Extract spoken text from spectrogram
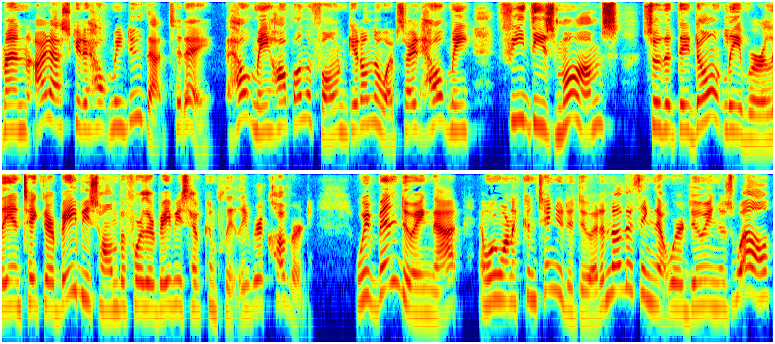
And I'd ask you to help me do that today. Help me hop on the phone, get on the website, help me feed these moms so that they don't leave early and take their babies home before their babies have completely recovered. We've been doing that and we want to continue to do it. Another thing that we're doing as well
